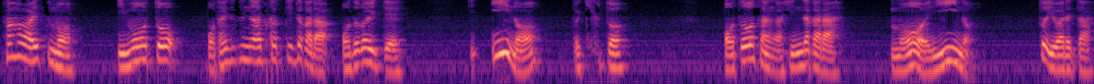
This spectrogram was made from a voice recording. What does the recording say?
母はいつも妹を大切に扱っていたから驚いて、いいいの？と聞くと、お父さんが死んだから、もういいの、と言われた。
